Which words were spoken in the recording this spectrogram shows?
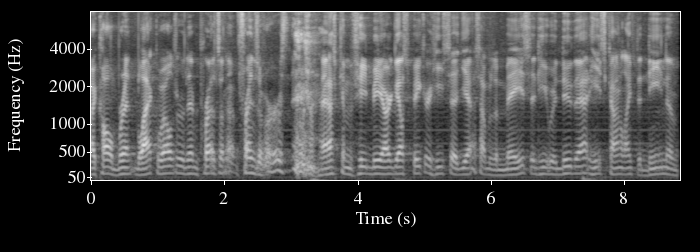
I called Brent Blackwelder, then president of Friends of Earth, asked him if he'd be our guest speaker. He said yes. I was amazed that he would do that. He's kind of like the dean of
